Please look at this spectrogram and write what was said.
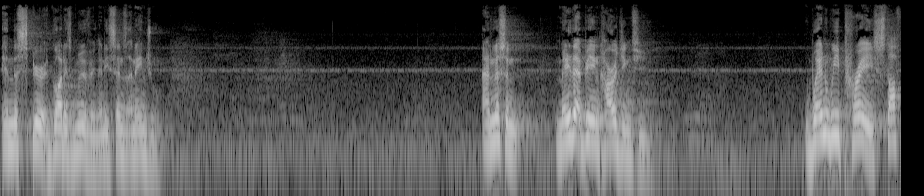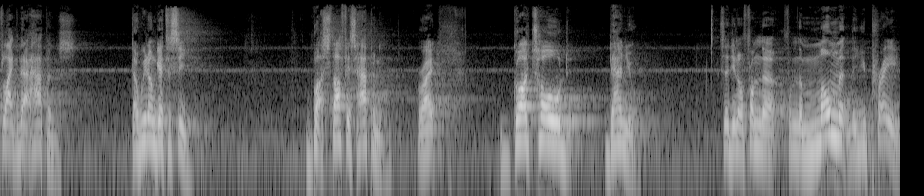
in the Spirit, God is moving and He sends an angel. And listen, may that be encouraging to you. When we pray, stuff like that happens that we don't get to see. But stuff is happening, right? God told Daniel, said, you know, from the, from the moment that you prayed,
